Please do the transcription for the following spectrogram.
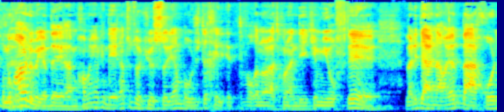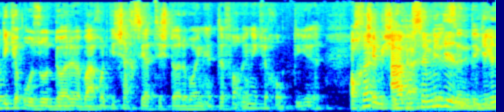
خب می‌خوام اینو بگم دقیقاً. می‌خوام بگم که دقیقاً تو Tokyo Story هم با وجود خیلی اتفاق ناراحت کننده ای که میفته ولی در نهایت برخوردی که اوزو داره و برخوردی که شخصیتش داره با این اتفاق اینه که خب دیگه چه آخه میشه عروسه کرد دیگه؟ میگه زندگی. دیگه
